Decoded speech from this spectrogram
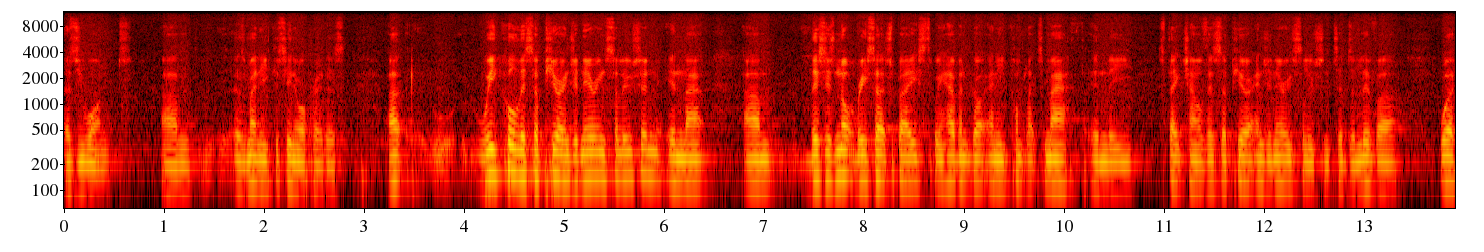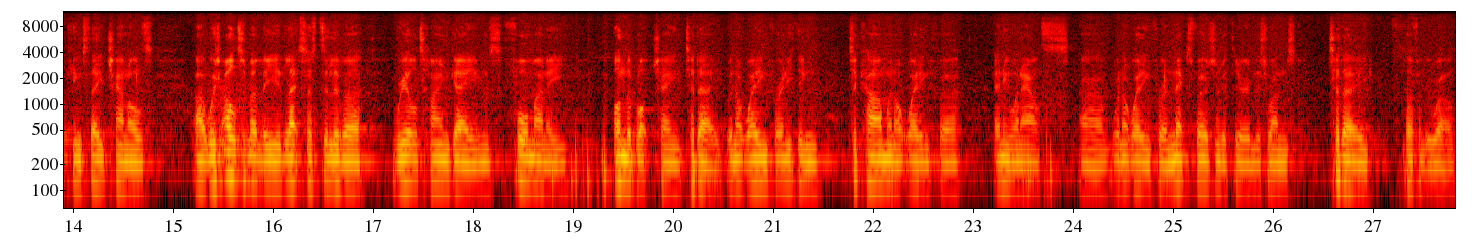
as you want, um, as many casino operators. Uh, we call this a pure engineering solution in that um, this is not research-based. We haven't got any complex math in the state channels. It's a pure engineering solution to deliver working state channels uh, which ultimately lets us deliver real-time games for money on the blockchain today. We're not waiting for anything to come. We're not waiting for anyone else. Uh, we're not waiting for a next version of Ethereum. This runs today perfectly well.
